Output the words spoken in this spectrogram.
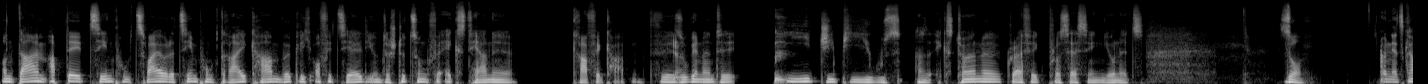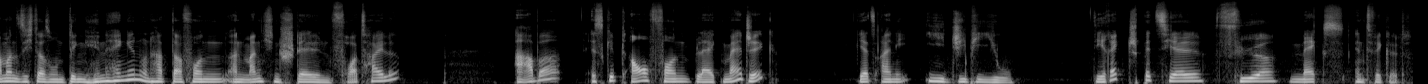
Und da im Update 10.2 oder 10.3 kam wirklich offiziell die Unterstützung für externe Grafikkarten, für ja. sogenannte eGPUs, also External Graphic Processing Units. So. Und jetzt kann man sich da so ein Ding hinhängen und hat davon an manchen Stellen Vorteile. Aber es gibt auch von Blackmagic jetzt eine eGPU direkt speziell für Macs entwickelt.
